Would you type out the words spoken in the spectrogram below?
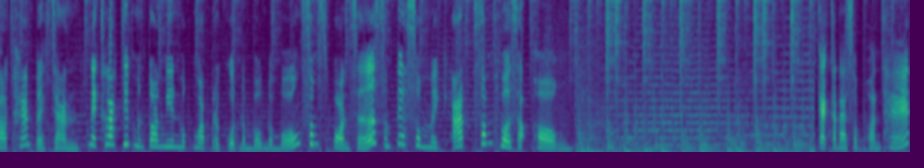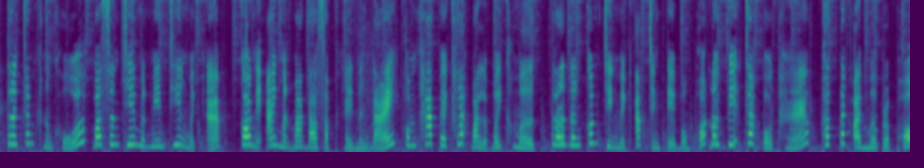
ដល់ឋានព្រះច័ន្ទអ្នកខ្លះទៀតមិនទាន់មានមុខមាត់ប្រកួតដំបងដំបងសុំ sponsor សំពះសុំ make up សុំធ្វើសក់ផង កក្កដាសុភ័ណ្ឌថាត្រូវចាំក្នុងខួរបើសិនជាមិនមានជាង make up ក៏អ្នកឯងមិនបានដល់សប្តាហ៍នឹងដែរកុំថាពេលខ្លះបានល្បីខ្មើត្រូវដឹងគុណជាង make up ជាងគេបំផុតដោយពាក្យចាស់ពោលថាផឹកទឹកឲ្យមើលប្រភព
